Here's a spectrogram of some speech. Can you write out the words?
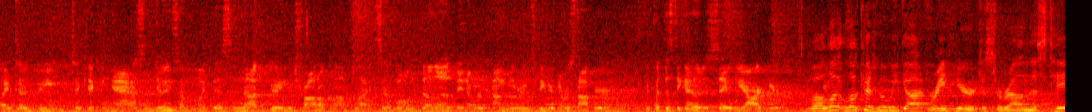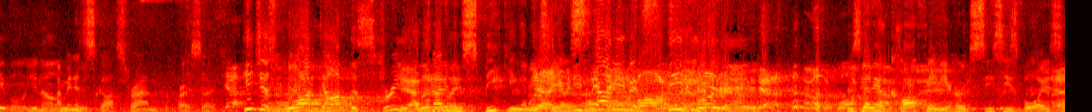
like to be to kicking ass and doing something like this, and not doing the Toronto complex of well, they'll- they never come here and speakers never stop here. We put this together to say we are here. Well, look, look at who we got right here just around this table, you know. I mean, it's Scott Stratten for Christ's sake. Yeah. he just walked off the street, He's literally. not even speaking anymore. Yeah, He's not even speaking today. I was a He's getting a coffee and he heard CC's voice. I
